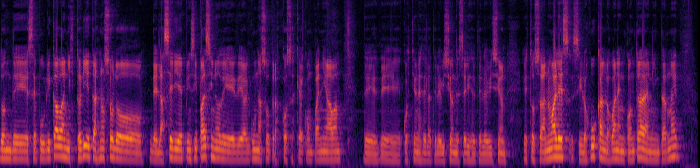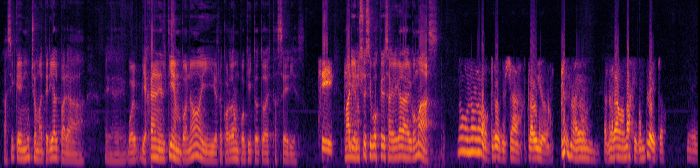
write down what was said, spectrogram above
donde se publicaban historietas no solo de la serie principal, sino de, algunas otras cosas que acompañaban de, cuestiones de la televisión, de series de televisión. Estos anuales, si los buscan, los van a encontrar en internet, así que hay mucho material para eh, viajar en el tiempo ¿no? y recordar un poquito todas estas series. Sí. Mario, no sé si vos querés agregar algo más. No, no, no, creo que ya, Claudio, hay un panorama más que completo. Eh,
